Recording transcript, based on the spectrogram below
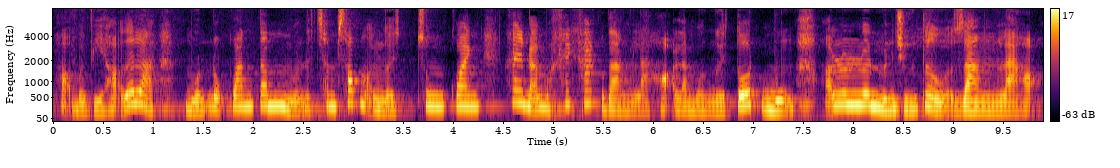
Họ bởi vì họ rất là muốn được quan tâm, muốn được chăm sóc mọi người xung quanh, hay nói một cách khác rằng là họ là một người tốt bụng. Họ luôn luôn muốn chứng tỏ rằng là họ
